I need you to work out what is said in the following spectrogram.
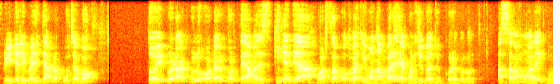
ফ্রি ডেলিভারিতে আমরা পৌঁছাবো। তো এই প্রোডাক্টগুলো অর্ডার করতে আমাদের স্ক্রিনে দেওয়া হোয়াটসঅ্যাপ অথবা ইমো নাম্বারে এখন যোগাযোগ করে ফেলুন আসসালামু আলাইকুম।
